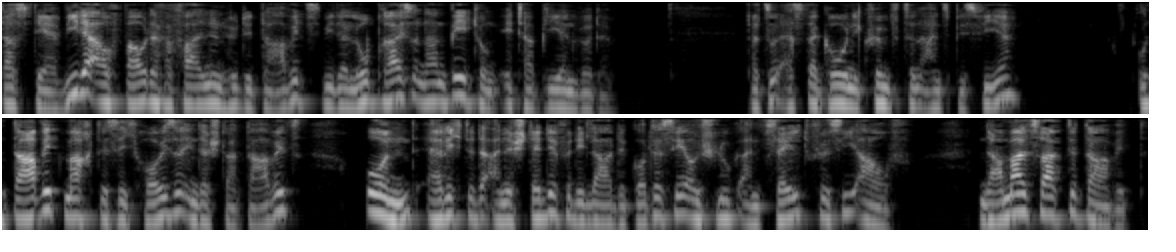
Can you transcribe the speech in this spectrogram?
dass der Wiederaufbau der verfallenen Hütte Davids wieder Lobpreis und Anbetung etablieren würde. Dazu 1. Chronik 15, 1 bis 4. Und David machte sich Häuser in der Stadt Davids und errichtete eine Stätte für die Lade Gottes her und schlug ein Zelt für sie auf. Damals sagte David,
